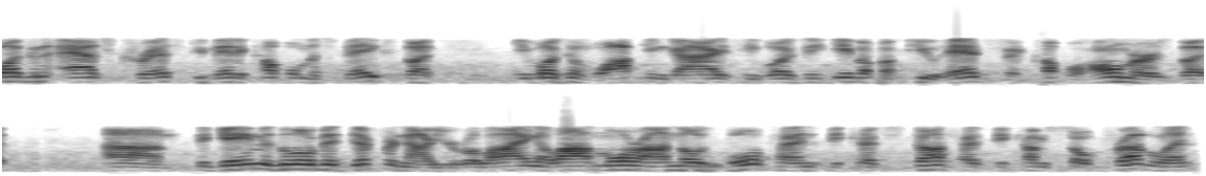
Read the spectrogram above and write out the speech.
wasn't as crisp. He made a couple mistakes, but he wasn't walking guys. He was. He gave up a few hits, a couple homers, but um, the game is a little bit different now. You're relying a lot more on those bullpens because stuff has become so prevalent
